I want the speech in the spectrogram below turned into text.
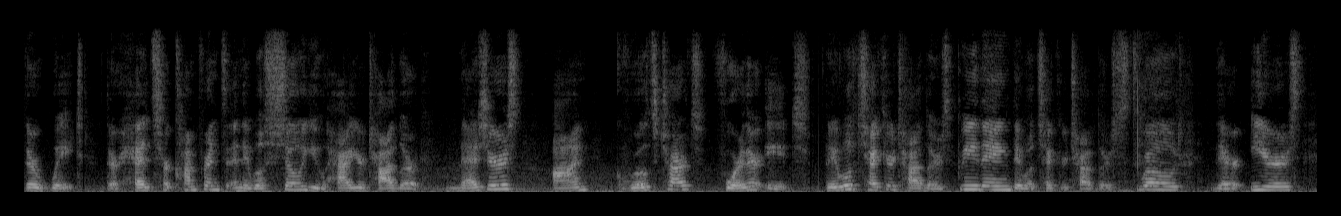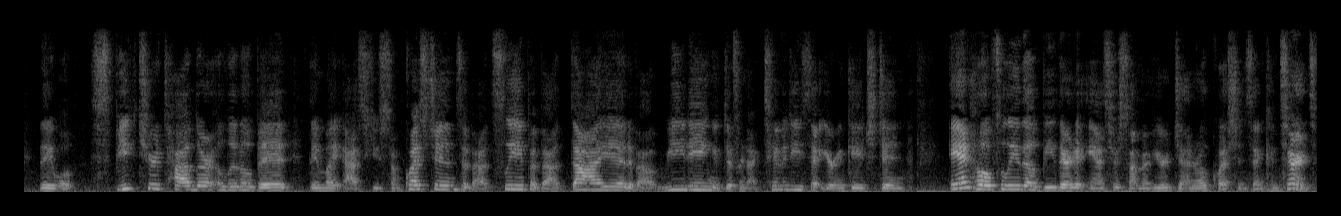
their weight, their head circumference, and they will show you how your toddler measures on growth charts for their age. They will check your toddler's breathing, they will check your toddler's throat, their ears. They will speak to your toddler a little bit. They might ask you some questions about sleep, about diet, about reading, and different activities that you're engaged in. And hopefully they'll be there to answer some of your general questions and concerns.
